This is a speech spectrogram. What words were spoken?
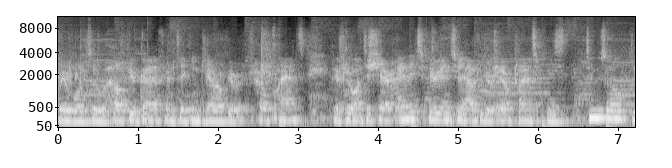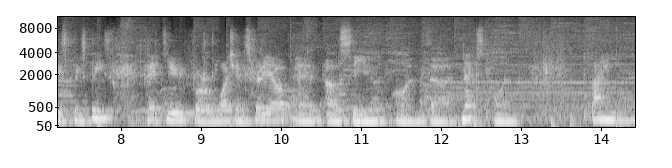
were able to help you guys in taking care of your air plants. If you want to share any experience you have with your air plants, please do so. Please, please, please. Thank you for watching this video and I'll see you on the next one. Bye.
